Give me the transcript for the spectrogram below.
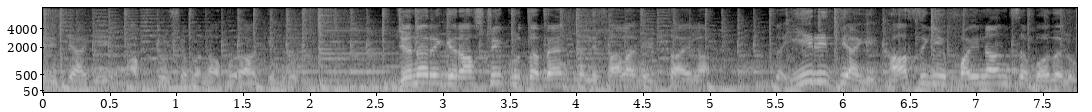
ಈ ರೀತಿಯಾಗಿ ಆಕ್ರೋಶವನ್ನ ಹೊರಹಾಕಿದ್ರು. ಜನರಿಗೆ ರಾಷ್ಟ್ರೀಕೃತ ಬ್ಯಾಂಕ್ನಲ್ಲಿ ಸಾಲ ನೀಡ್ತಾ ಇಲ್ಲ. ಸೊ ಈ ರೀತಿಯಾಗಿ ಖಾಸಗಿ ಫೈನಾನ್ಸ್ ಬದಲು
